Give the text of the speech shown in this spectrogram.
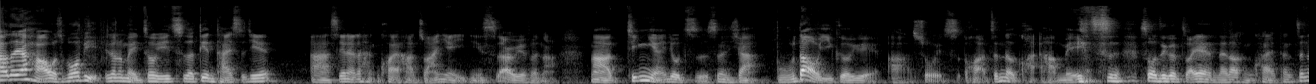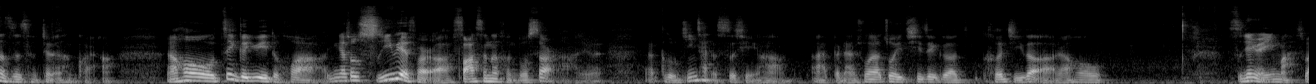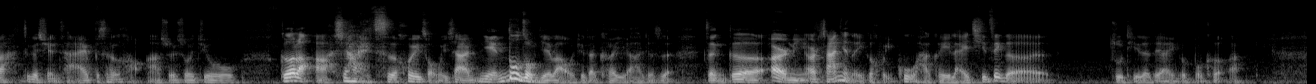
Hello，大家好，我是波比，又到了每周一次的电台时间啊，时间来的很快哈，转眼已经十二月份了，那今年就只剩下不到一个月啊，说实话，真的快哈，每一次说这个转眼来到很快，但真的是真的很快啊。然后这个月的话，应该说十一月份啊，发生了很多事儿啊，因为各种精彩的事情哈，啊，本来说要做一期这个合集的啊，然后时间原因嘛，是吧？这个选材不是很好啊，所以说就。割了啊，下一次汇总一下年度总结吧，我觉得可以啊，就是整个二零二三年的一个回顾哈，可以来一期这个主题的这样一个播客啊。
